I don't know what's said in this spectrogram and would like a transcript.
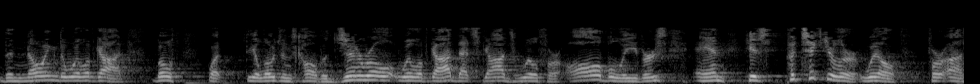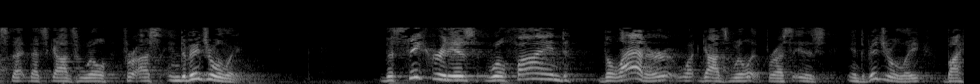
than knowing the will of God. Both what theologians call the general will of God, that's God's will for all believers, and His particular will for us, that, that's God's will for us individually. The secret is we'll find the latter, what God's will for us is individually, by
